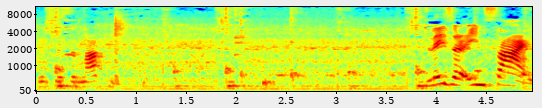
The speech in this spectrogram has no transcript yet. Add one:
This is the marking. Laser inside.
